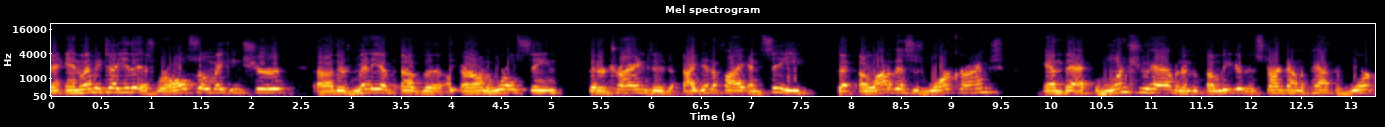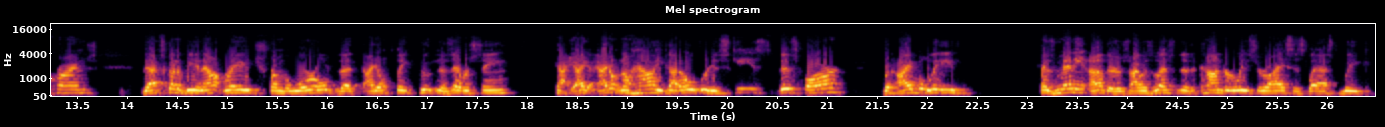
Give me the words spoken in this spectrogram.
and let me tell you this, we're also making sure uh, there's many of, of the are on the world scene that are trying to identify and see that a lot of this is war crimes and that once you have an, a leader that started down the path of war crimes, that's going to be an outrage from the world that I don't think Putin has ever seen. I, I, don't know how he got over his skis this far, but I believe, as many others, I was listening to Condoleezza Rice last week,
